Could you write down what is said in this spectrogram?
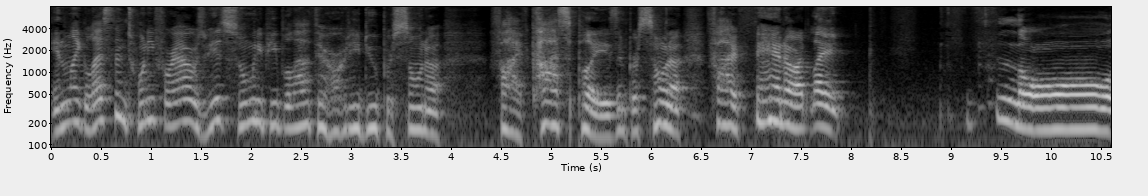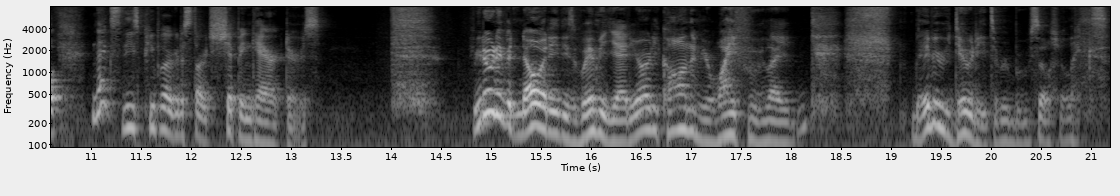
in like less than 24 hours, we had so many people out there already do Persona 5 cosplays and Persona 5 fan art. Like, no. Next, these people are gonna start shipping characters. We don't even know any of these women yet. You're already calling them your waifu. Like, maybe we do need to remove social links.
